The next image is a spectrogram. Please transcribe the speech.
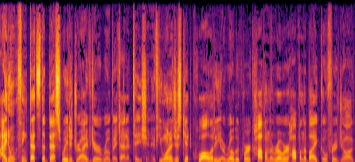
I don't think that's the best way to drive your aerobic adaptation. If you want to just get quality aerobic work, hop on the rower, hop on the bike, go for a jog.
